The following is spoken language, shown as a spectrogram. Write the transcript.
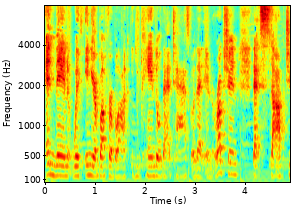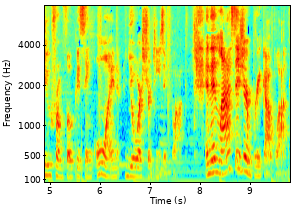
And then within your buffer block, you handle that task or that interruption that stopped you from focusing on your strategic block. And then last is your breakout block.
